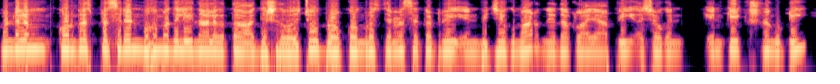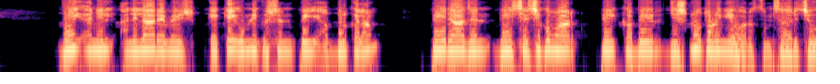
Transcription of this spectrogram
മണ്ഡലം കോൺഗ്രസ് പ്രസിഡന്റ് മുഹമ്മദ് അലി നാലകത്ത് അധ്യക്ഷത വഹിച്ചു. Block Congress general secretary N Vijayakumar നേതാക്കളായ P Ashokan N K Krishnankutty V Anil Anila Ramesh K K Unnikrishnan P Abdul Kalam P Rajan V Sasikumar P Kabeer Jishnu തുടങ്ങിയവർ സംസാരിച്ചു.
